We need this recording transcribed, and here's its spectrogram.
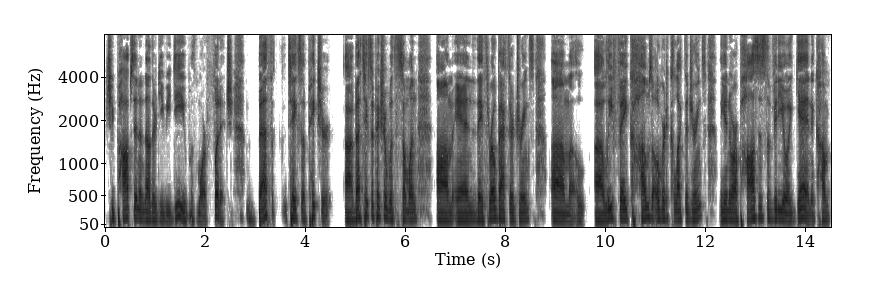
She pops in another DVD with more footage. Beth takes a picture. Uh, Beth takes a picture with someone, um, and they throw back their drinks. Um, uh, Lee Fei comes over to collect the drinks. Leonora pauses the video again, com-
